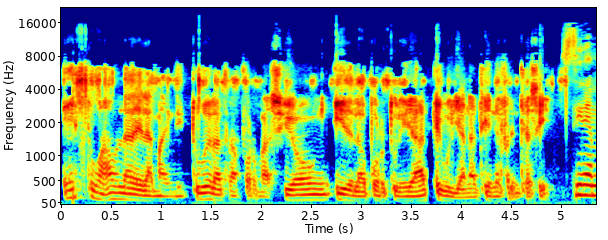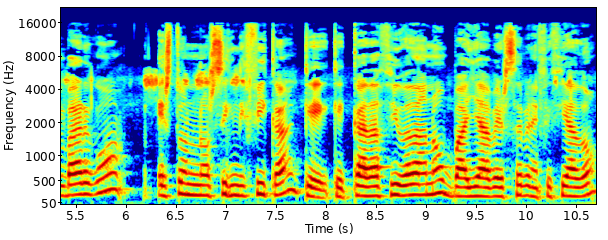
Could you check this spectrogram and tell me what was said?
Esto habla de la magnitud de la transformación y de la oportunidad que Guyana tiene frente a sí. Sin embargo, esto no significa que, que cada ciudadano vaya a verse beneficiado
